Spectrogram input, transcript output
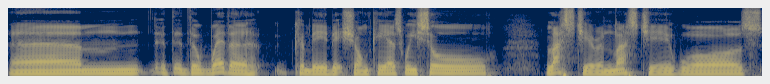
Um, the, the weather can be a bit shonky, as we saw last year, and last year was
